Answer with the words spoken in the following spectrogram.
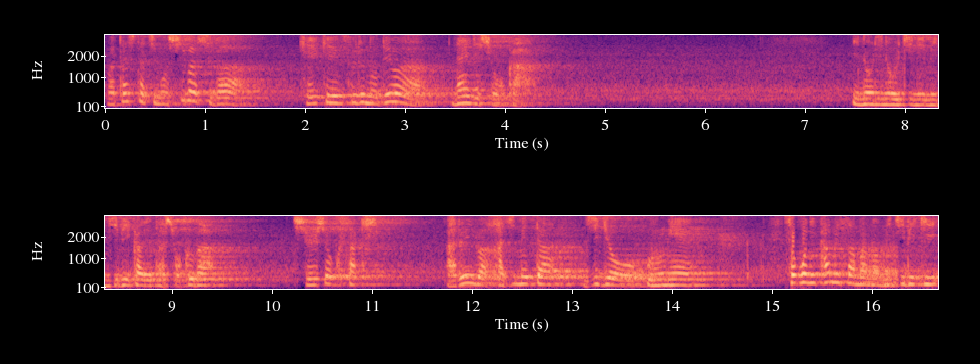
私たちもしばしば経験するのではないでしょうか。祈りのうちに導かれた職場就職先あるいは始めた事業運営そこに神様の導き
